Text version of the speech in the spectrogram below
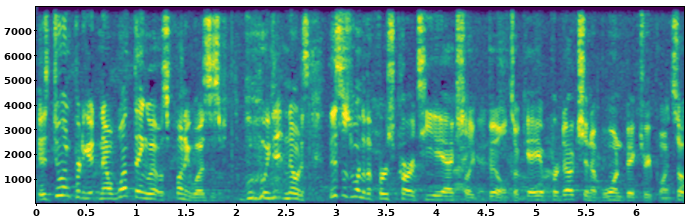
is doing pretty good. Now, one thing that was funny was is we didn't notice this was one of the first cards he actually built. Okay, a production of one victory point. So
